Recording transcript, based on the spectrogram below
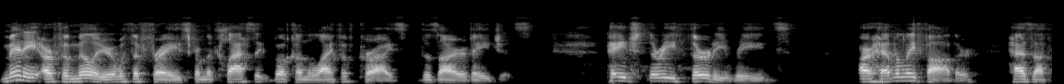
Many are familiar with the phrase from the classic book on the life of Christ, Desire of Ages. Page 330 reads Our Heavenly Father has a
